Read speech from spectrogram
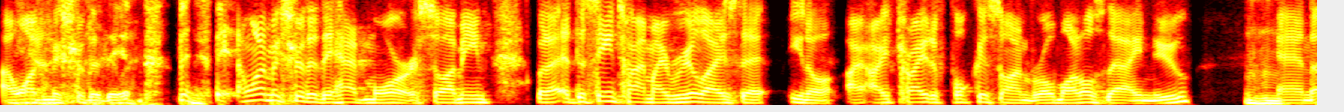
I yeah. to make sure that they, they, I want to make sure that they had more. So I mean, but at the same time, I realized that you know I, I try to focus on role models that I knew. Mm-hmm. And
